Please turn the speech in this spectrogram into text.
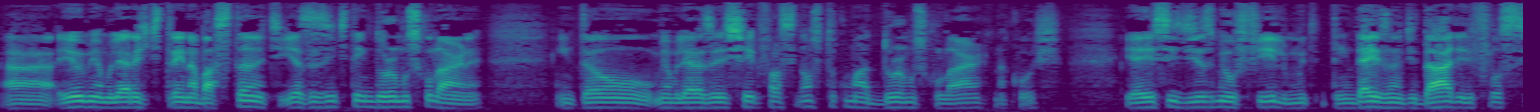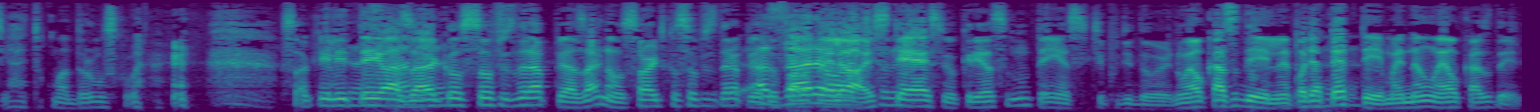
Ah, eu e minha mulher, a gente treina bastante e às vezes a gente tem dor muscular, né? Então, minha mulher às vezes chega e fala assim, nossa, tô com uma dor muscular na coxa. E aí esses dias meu filho, tem 10 anos de idade, ele falou assim, ai, tô com uma dor muscular. Só que ele é tem o azar né? que eu sou fisioterapeuta. Azar não, sorte que eu sou fisioterapeuta. Azar eu falo pra é ele, ó, né? esquece, né? o criança não tem esse tipo de dor. Não é o caso dele, né? Pode uhum. até ter, mas não é o caso dele.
